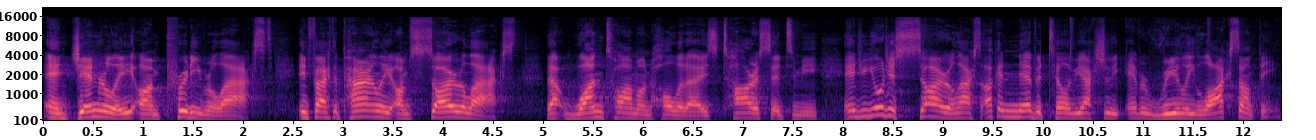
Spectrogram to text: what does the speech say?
and generally, I'm pretty relaxed. In fact, apparently, I'm so relaxed that one time on holidays, Tara said to me, Andrew, you're just so relaxed. I can never tell if you actually ever really like something.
